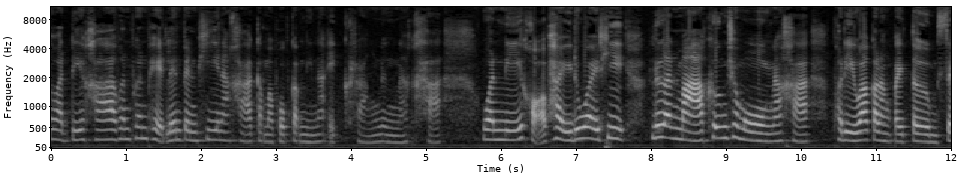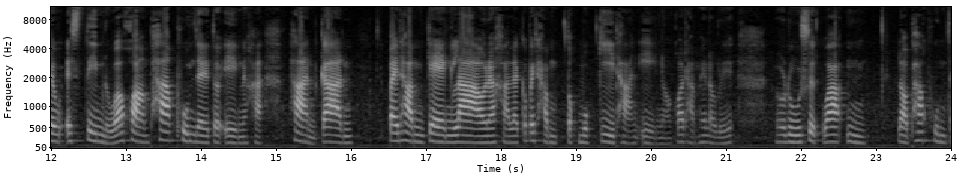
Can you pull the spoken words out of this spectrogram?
สวัสดีค่ะเพื่อนเพื่อนเพจเล่นเป็นพี่นะคะ กลับมาพบกับนีน่าอีกครั้งหนึ่งนะคะ วันนี้ขออภัยด้วยที่เลื่อนมาครึ่งชั่วโมงนะคะ พอดีว่ากำลังไปเติมเซลล์เอสติมหรือว่าความภาคภูมิใจในตัวเองนะคะ ผ่านการไปทำแกงลาวนะคะ แล้วก็ไปทำตกบกกีทานเองเนาะก็ทำให้เรารู้รู้สึกว่าอืม เราภาคภูมิใจ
